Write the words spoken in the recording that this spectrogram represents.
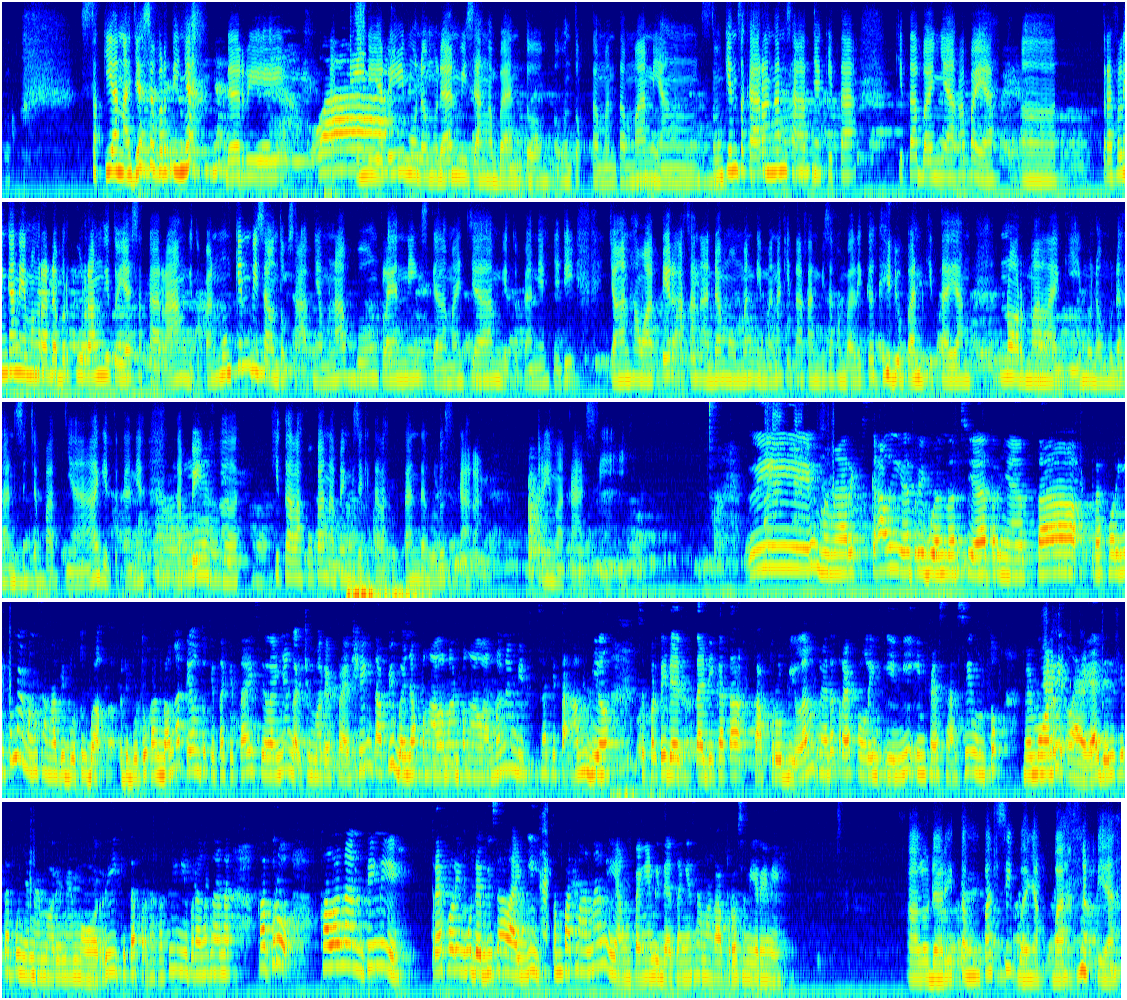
sekian aja sepertinya dari Wah. sendiri mudah-mudahan bisa ngebantu untuk teman-teman yang mungkin sekarang kan saatnya kita kita banyak apa ya eh, traveling kan emang rada berkurang gitu ya sekarang gitu kan. Mungkin bisa untuk saatnya menabung, planning segala macam gitu kan ya. Jadi jangan khawatir akan ada momen di mana kita akan bisa kembali ke kehidupan kita yang normal lagi. Mudah-mudahan secepatnya gitu kan ya. Tapi uh, kita lakukan apa yang bisa kita lakukan dahulu sekarang. Terima kasih. Wih, menarik sekali ya Tribuners ya. Ternyata traveling itu memang sangat dibutuh dibutuhkan banget ya untuk kita-kita istilahnya nggak cuma refreshing tapi banyak pengalaman-pengalaman yang bisa kita ambil. Seperti tadi kata Kapru bilang ternyata traveling ini investasi untuk memori lah ya. Jadi kita punya memori-memori, kita pernah ke sini, pernah ke sana. Kapru, kalau nanti nih traveling udah bisa lagi, tempat mana nih yang pengen didatangi sama Kapru sendiri nih? Kalau dari tempat sih banyak banget ya.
